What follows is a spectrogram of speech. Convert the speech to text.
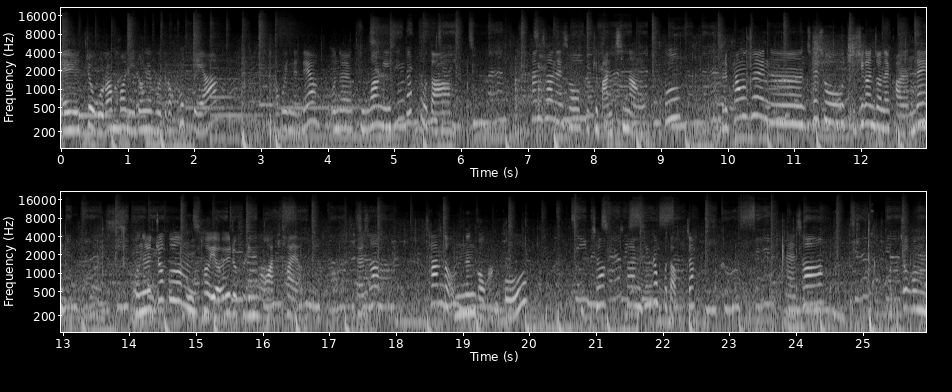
L 쪽으로 한번 이동해 보도록 할게요. 가고 있는데요. 오늘 공항이 생각보다 한산에서 그렇게 많지는 않고 원래 평소에는 최소 2시간 전에 가는데 오늘은 조금 더 여유를 부린 것 같아요. 그래서 사람도 없는 것 같고 그쵸? 사람이 생각보다 없죠? 그래서 조금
